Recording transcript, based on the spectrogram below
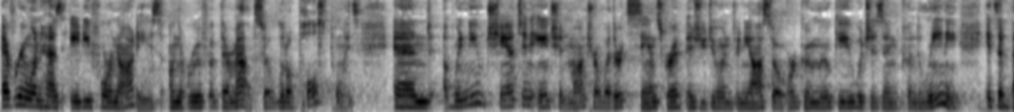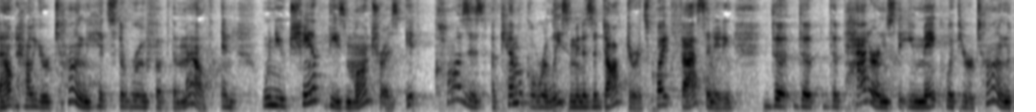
everyone has 84 nadis on the roof of their mouth, so little pulse points. And when you chant an ancient mantra, whether it's Sanskrit, as you do in Vinyasa, or Gurmukhi, which is in Kundalini, it's about how your tongue hits the roof of the mouth. And when you chant these mantras, it causes a chemical release. I mean, as a doctor, it's quite fascinating. The, the, the patterns that you make with your tongue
